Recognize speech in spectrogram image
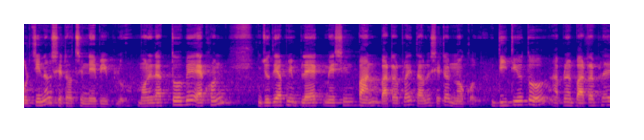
অরিজিনাল সেটা হচ্ছে নেভি ব্লু মনে রাখতে হবে, এখন যদি আপনি ব্ল্যাক মেশিন পান বাটারফ্লাই তাহলে সেটা নকল। দ্বিতীয়ত, আপনার বাটারফ্লাই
